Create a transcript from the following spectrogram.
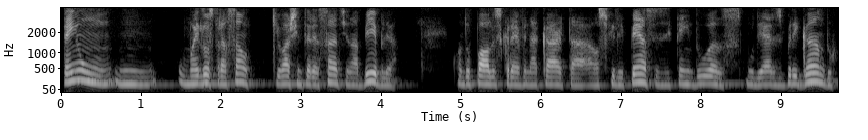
tem um, um, uma ilustração que eu acho interessante na Bíblia, quando Paulo escreve na carta aos Filipenses e tem duas mulheres brigando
